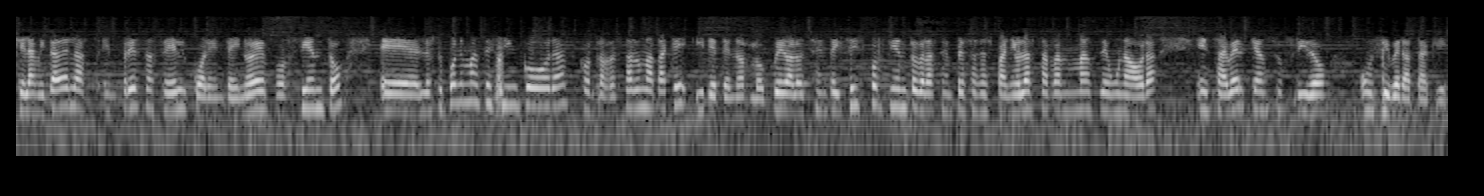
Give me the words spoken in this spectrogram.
que la mitad de las empresas, el 49%, eh, le supone más de cinco horas contrarrestar un ataque y detenerlo, pero al 86% de las empresas españolas tardan más de una hora en saber que han sufrido un ciberataque.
